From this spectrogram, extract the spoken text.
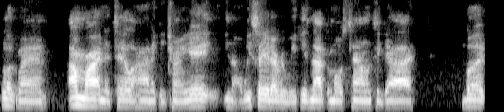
Look, man, I'm riding the Taylor Heinicke train. Yeah, you know, we say it every week. He's not the most talented guy, but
